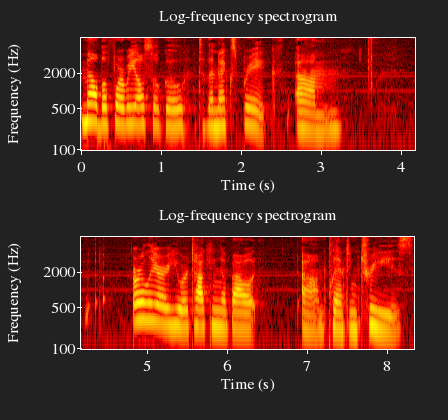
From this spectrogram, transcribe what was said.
Mel, before we also go to the next break, um, earlier you were talking about um, planting trees.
